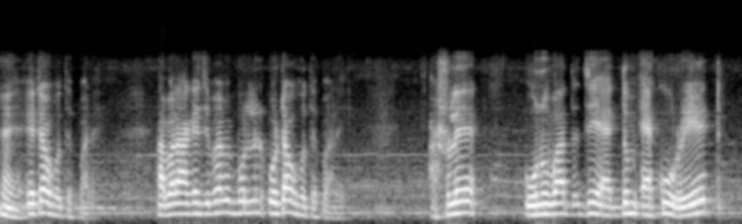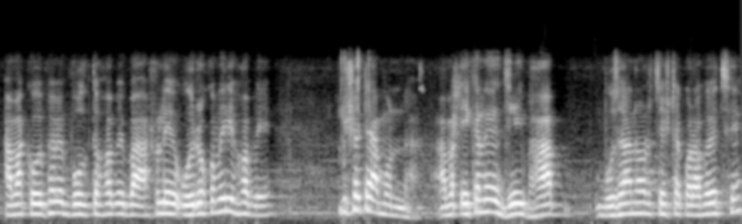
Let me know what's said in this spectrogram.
হ্যাঁ এটাও হতে পারে। আবার আগে যেভাবে বললেন, ওটাও হতে পারে। আসলে অনুবাদ যে একদম অ্যাকুরেট আমাকে ওইভাবে বলতে হবে বা আসলে ওই রকমেরই হবে, বিষয়টা এমন না। আমার এখানে যেই ভাব বোঝানোর চেষ্টা করা হয়েছে,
